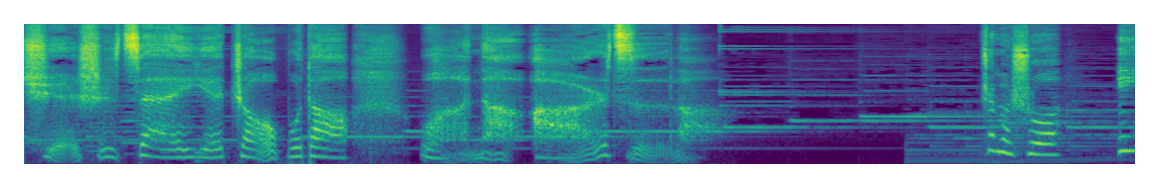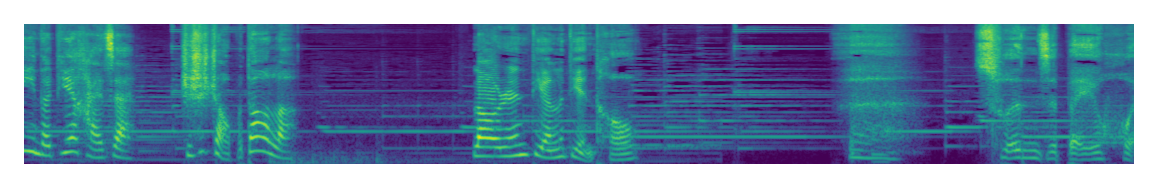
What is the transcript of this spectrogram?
却是再也找不到我那儿子了。这么说，茵茵的爹还在，只是找不到了。老人点了点头。嗯，村子被毁，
